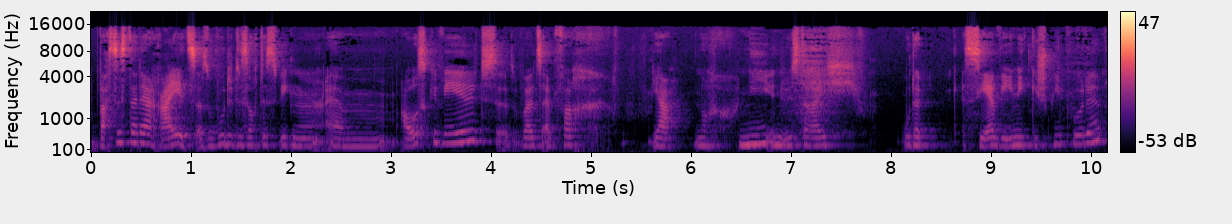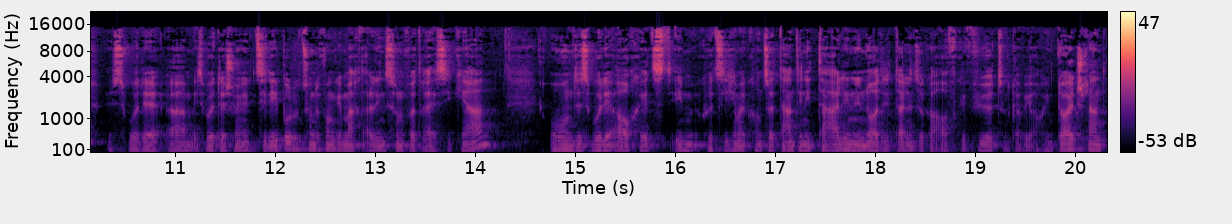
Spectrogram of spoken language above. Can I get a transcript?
Was ist da der Reiz? Also wurde das auch deswegen ähm, ausgewählt, weil es einfach ja noch nie in Österreich oder sehr wenig gespielt wurde? Es wurde, ähm, es wurde schon eine CD-Produktion davon gemacht, allerdings schon vor 30 Jahren. Und es wurde auch jetzt im, kürzlich einmal konzertant in Italien, in Norditalien sogar aufgeführt und glaube ich auch in Deutschland.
